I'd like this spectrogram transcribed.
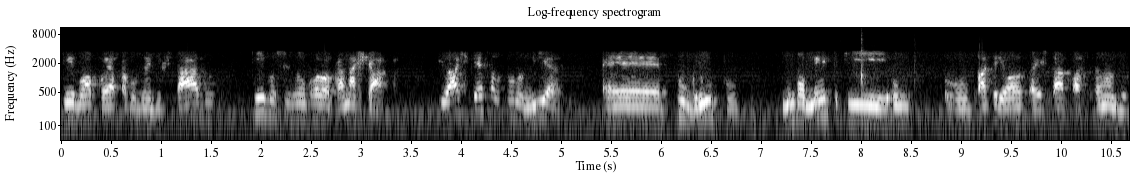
quem vão apoiar para governo do Estado, quem vocês vão colocar na chapa. Eu acho que essa autonomia é, para o grupo, no momento que o, o Patriota está passando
